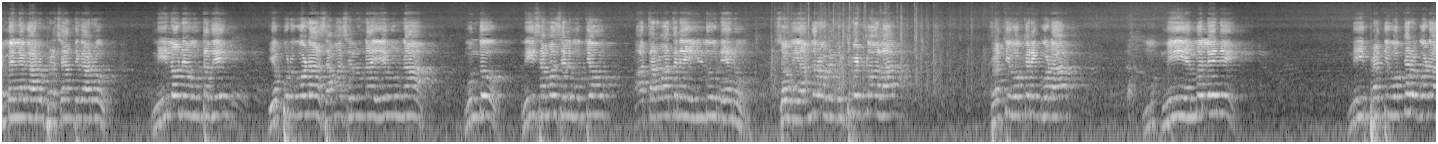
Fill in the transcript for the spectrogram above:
ఎమ్మెల్యే గారు ప్రశాంతి గారు మీలోనే ఉంటుంది. ఎప్పుడు కూడా సమస్యలున్నా ఏమున్నా ముందు మీ సమస్యలు ముఖ్యం ఆ తర్వాతనే ఇల్లు నేను. సో మీ అందరూ ఒకటి గుర్తుపెట్టుకోవాలా? ప్రతి ఒక్కరికి కూడా మీ ఎమ్మెల్యేని మీ ప్రతి ఒక్కరు కూడా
